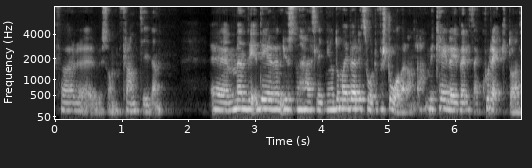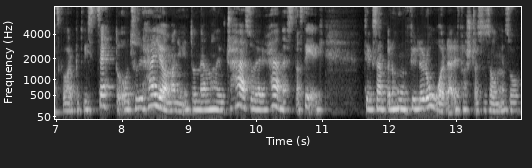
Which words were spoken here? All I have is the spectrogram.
för eh, liksom, framtiden. Eh, Men det, det är just den här slitningen och de har ju väldigt svårt att förstå varandra. Mikaela är ju väldigt så här, korrekt och allt ska vara på ett visst sätt och, och så här gör man ju inte och när man har gjort så här så är det här nästa steg. Till exempel när hon fyller år där i första säsongen så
